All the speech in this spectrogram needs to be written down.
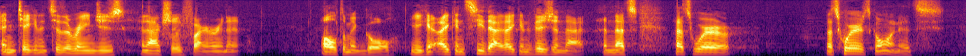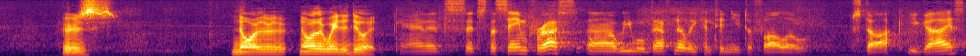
and taking it to the ranges and actually firing it. Ultimate goal. You can, I can see that. I can vision that, and that's that's where that's where it's going. It's there's no other no other way to do it. And it's it's the same for us. Uh, we will definitely continue to follow stock, you guys,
